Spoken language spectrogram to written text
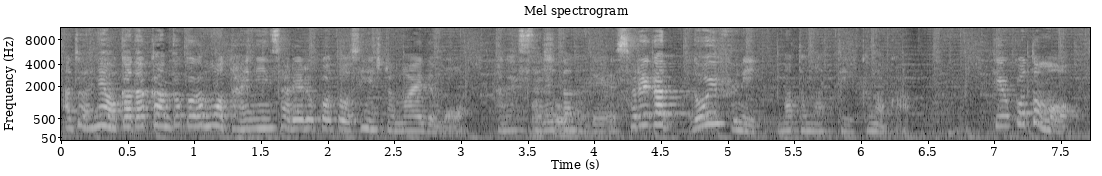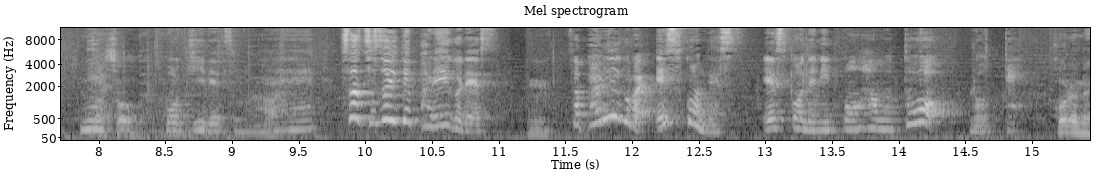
あとはね岡田監督がもう退任されることを選手の前でも話されたのでそれがどういうふうにまとまっていくのかっていうこともね、ね。大きいですよね、はい。さあ続いてパ・リーグです。うん、さあパ・リーグはエスコンです。エスコンで日本ハムとロッテ。これね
